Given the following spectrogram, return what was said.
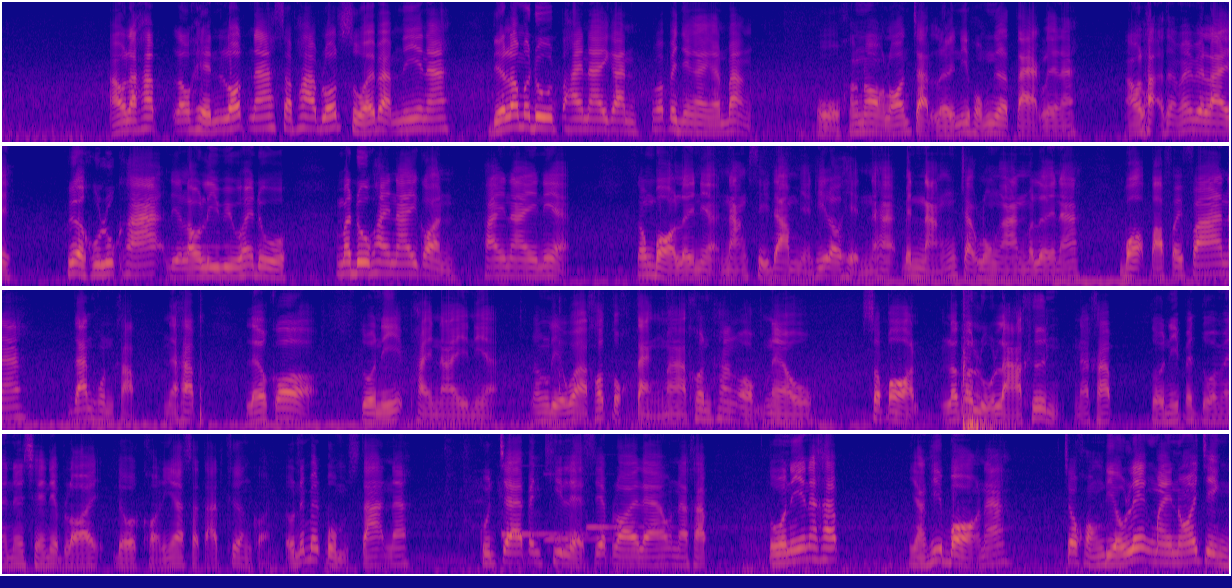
เอาละครับ เราเห็นรถนะ สภาพรถสวยแบบนี้นะ ดี๋ยวเรามาดูภายในกันว่าเป็นยังไงกันบ้าง โอ้ข้างนอกร้อนจัดเลยนี่ผมเหงื่อแตกเลยนะ เอาละแต่ไม่เป็นไรเพื่อคุณลูกค้าเดี๋ยวเรารีวิวให้ดู มาดูภายในก่อนภายในเนี่ยต้องบอกเลยเนี่ยหนังสีดำอย่างที่เราเห็นนะฮะเป็นหนังจากโรงงานมาเลยนะ เบาะปรับไฟฟ้านะ ด้านคนขับนะครับ แล้วก็ตัวนี้ภายในเนี่ยต้องเรียกว่าเขาตกแต่งมาค่อนข้างออกแนวสปอร์ตแล้วก็หรูหราขึ้นนะครับตัวนี้เป็นตัว manual change เรียบร้อยเดี๋ยวขออนุญาตสตาร์ทเครื่องก่อนตัวนี้เป็นปุ่ม start นะกุญแจเป็น keyless เรียบร้อยแล้วนะครับ ตัวนี้นะครับอย่างที่บอกนะ เจ้าของเดียวเลขไม่น้อยจริง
